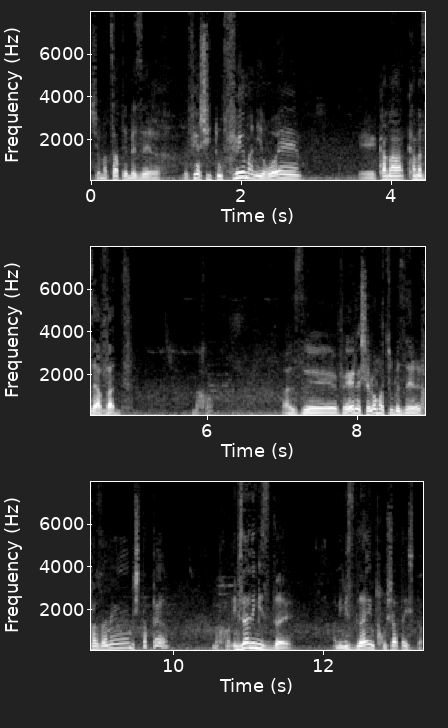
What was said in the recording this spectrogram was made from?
שמצאתם בזה ערך. לפי השיתופים אני רואה אה, כמה, כמה זה עבד. נכון. אז, אה, ואלה שלא מצאו בזה ערך, אז אני משתפר. נכון. עם זה אני מזדהה. אני מזדהה עם תחושת ההשתפר.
